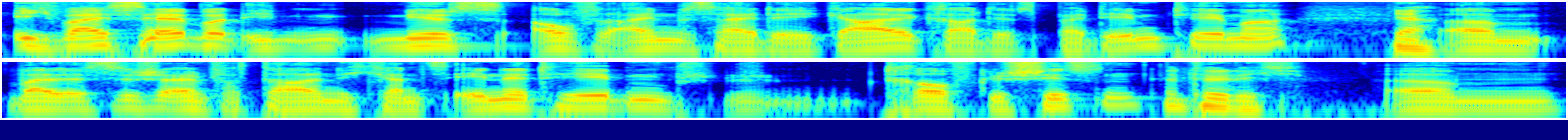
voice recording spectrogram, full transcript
ich- weiß selber, ich, mir ist auf der einen Seite egal, gerade jetzt bei dem Thema, Ja. ähm, weil es ist einfach da und ich kann es eh nicht heben, drauf geschissen. Natürlich. Ähm,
